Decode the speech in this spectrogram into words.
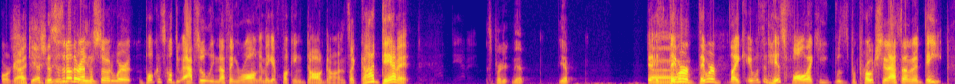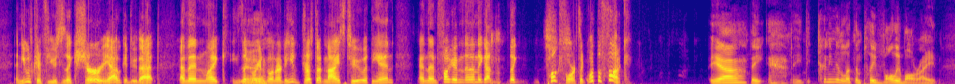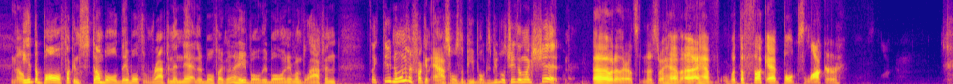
Poor guy. Fuck this is another I mean- episode where Bulk and Skull do absolutely nothing wrong and they get fucking dogged on. It's like, god damn it. It's pretty. Yep. Yep. If they Uh, were they were like it wasn't his fault. Like he was approached and asked on a date, and he was confused. He's like, "Sure, yeah, we could do that." And then like he's like, "We're gonna go on our date." He's dressed up nice too at the end, and then fucking and then they got like punked for it. It's like, what the fuck? Yeah. They they couldn't even let them play volleyball right. No, He hit the ball, fucking stumbled. They both wrapped in the net, and they're both like, "I hate volleyball," and everyone's laughing. It's like, dude, no wonder they're fucking assholes to people because people treat them like shit. Uh, what other else notes do I have? Uh, I have what the fuck at Bulk's locker.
